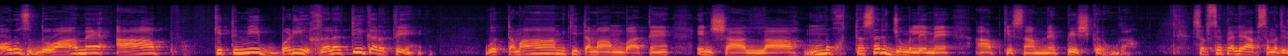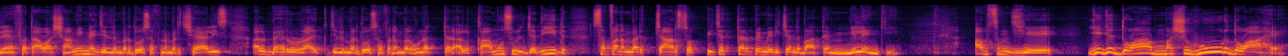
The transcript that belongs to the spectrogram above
और उस दुआ में आप कितनी बड़ी गलती करते हैं। वो तमाम की तमाम बातें इन मुख्तसर जुमले में आपके सामने पेश करूँगा। सबसे पहले आप समझ लें, फतावा शामी में जिल नंबर दो, सफ़र नंबर छियालीस अल बहराइक जिल्द नंबर दो, सफ़र नंबर उनहत्तर अल कामूसुल जदीद सफ़ा नंबर चार सौ पिचहत्तर पर मेरी चंद बातें मिलेंगी। अब समझिए, ये जो दुआ, मशहूर दुआ है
